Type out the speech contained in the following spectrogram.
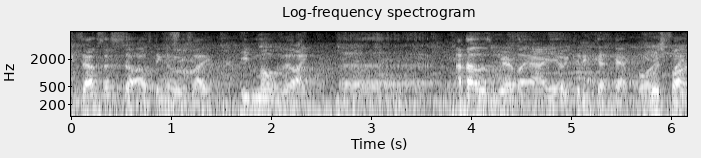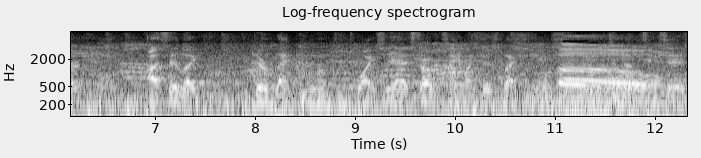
cause that was that's what I was thinking. It was like even moments they're like, uh, I thought it was weird. Like, all right, yeah, we could have cut that part. Which It's like, part? I said like. There are black people Wilmington twice. They had saying like there's black people. Oh. Said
